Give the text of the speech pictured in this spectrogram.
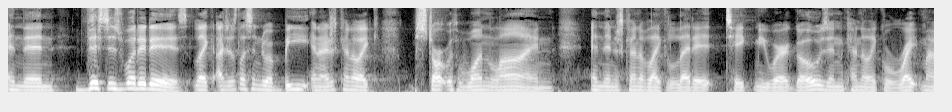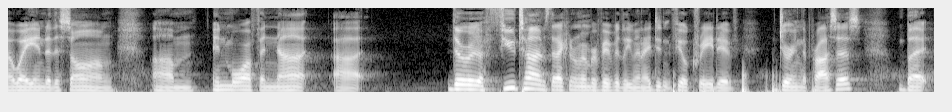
and then this is what it is. Like I just listen to a beat and I just kind of like start with one line and then just kind of like let it take me where it goes and kind of like write my way into the song. Um, and more often not, uh, there were a few times that I can remember vividly when I didn't feel creative during the process, but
